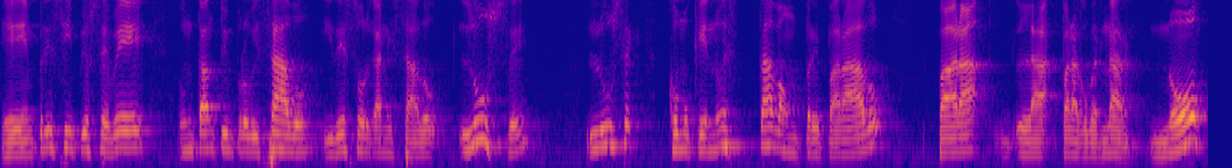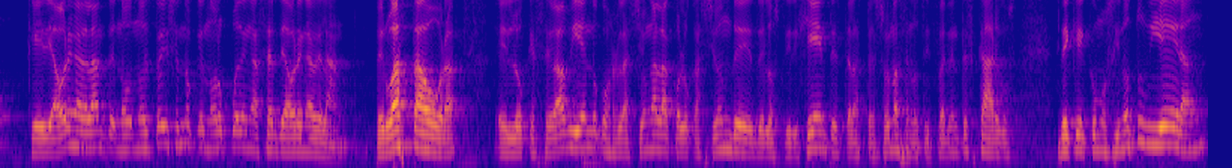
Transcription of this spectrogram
eh, en principio se ve un tanto improvisado y desorganizado, luce, luce como que no estaban preparados para, la, para gobernar. No que de ahora en adelante, no, no estoy diciendo que no lo pueden hacer de ahora en adelante, pero hasta ahora eh, lo que se va viendo con relación a la colocación de, los dirigentes, de las personas en los diferentes cargos, de que como si no tuvieran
